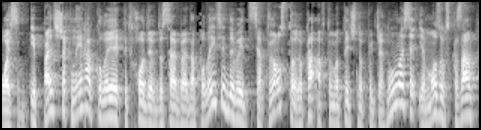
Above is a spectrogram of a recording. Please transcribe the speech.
осінь. І перша книга, коли я підходив до себе на полиці дивитися, просто рука автоматично потягнулася, і мозок сказав:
